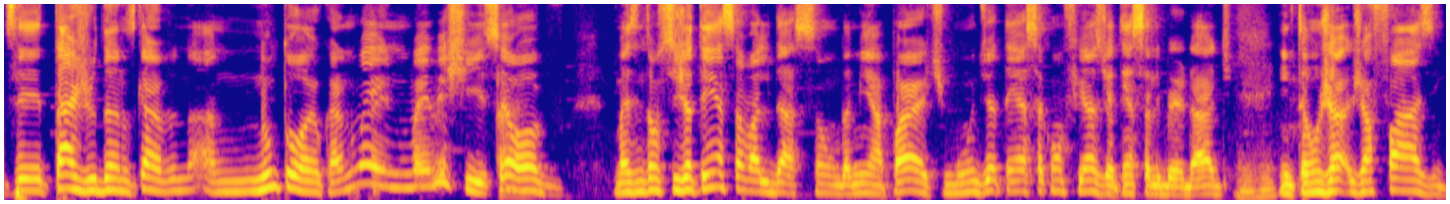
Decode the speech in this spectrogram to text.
Você, tá ajudando os caras? Não, não tô. O cara não vai, não vai investir, isso é Ah. óbvio. Mas então, se já tem essa validação da minha parte, o mundo já tem essa confiança, já tem essa liberdade. Uhum. Então já, já fazem.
